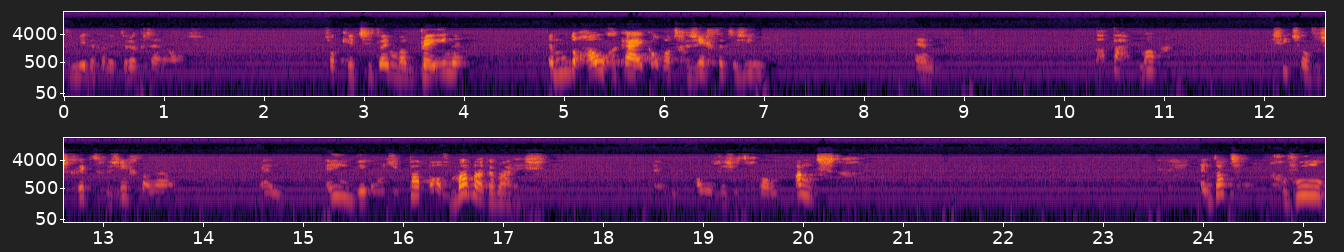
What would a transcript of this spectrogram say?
Te midden van de drukte en alles. Zo'n kind ziet alleen maar benen. En moet nog hoger kijken om wat gezichten te zien. En papa, mama. Ziet zo'n verschrikt gezicht dan wel. En één ding, als papa of mama er maar is. En anders is het gewoon angstig. En dat gevoel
